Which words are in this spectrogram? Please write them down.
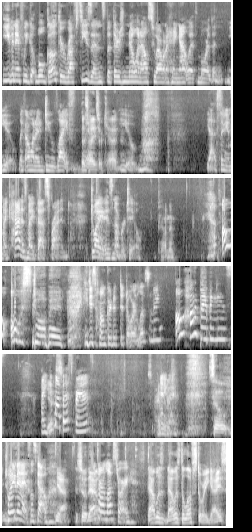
even if we go, we'll go through rough seasons, but there's no one else who I want to hang out with more than you. Like I want to do life Besides her cat. you. yes, I mean my cat is my best friend. Dwight is number two. Found him. Oh, oh, stop it! He just hunkered at the door listening. Oh, hi, babies. Are you Yes. my best friend? Anyway, So twenty minutes. Let's go. Yeah. So that That's our love story. that was that was the love story, guys.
